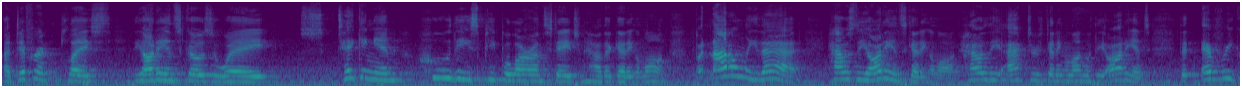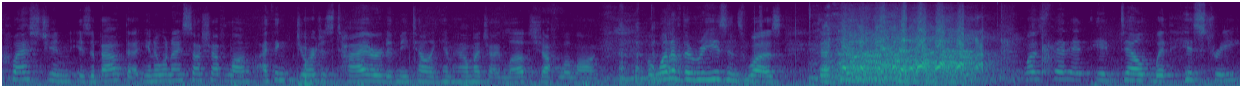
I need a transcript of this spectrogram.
a, a different place, the audience goes away taking in who these people are on stage and how they're getting along. But not only that, how's the audience getting along? How are the actors getting along with the audience? That every question is about that. You know, when I saw Shuffle Along, I think George is tired of me telling him how much I love Shuffle Along. but one of the reasons was that was that it, it dealt with history,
